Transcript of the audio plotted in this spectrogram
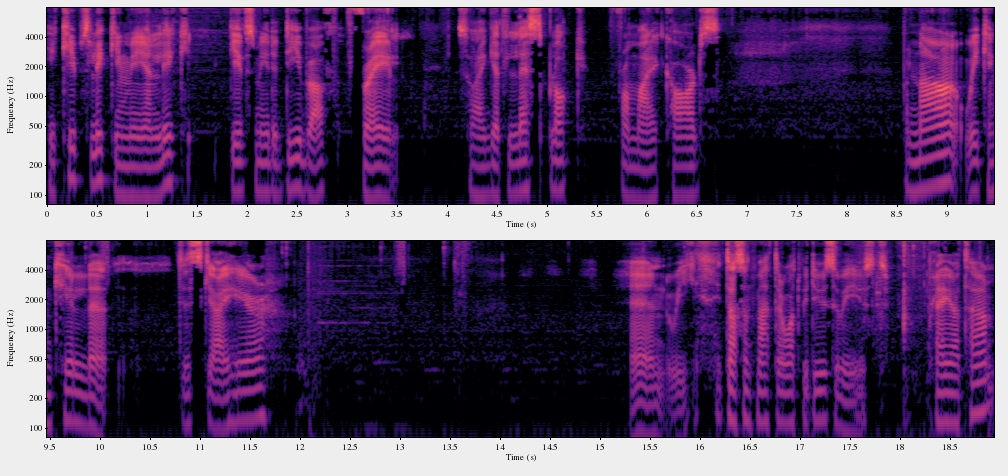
He keeps licking me and lick gives me the debuff frail so I get less block from my cards. But now we can kill the this guy here. And we it doesn't matter what we do so we just play our turn.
